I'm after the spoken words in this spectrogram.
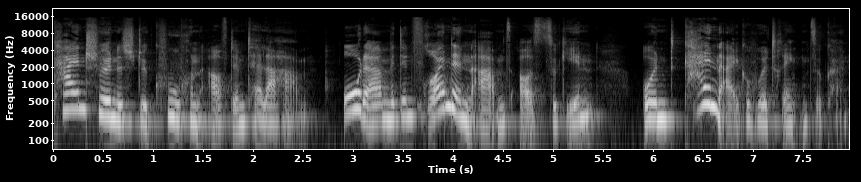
kein schönes Stück Kuchen auf dem Teller haben? Oder mit den Freundinnen abends auszugehen und keinen Alkohol trinken zu können?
